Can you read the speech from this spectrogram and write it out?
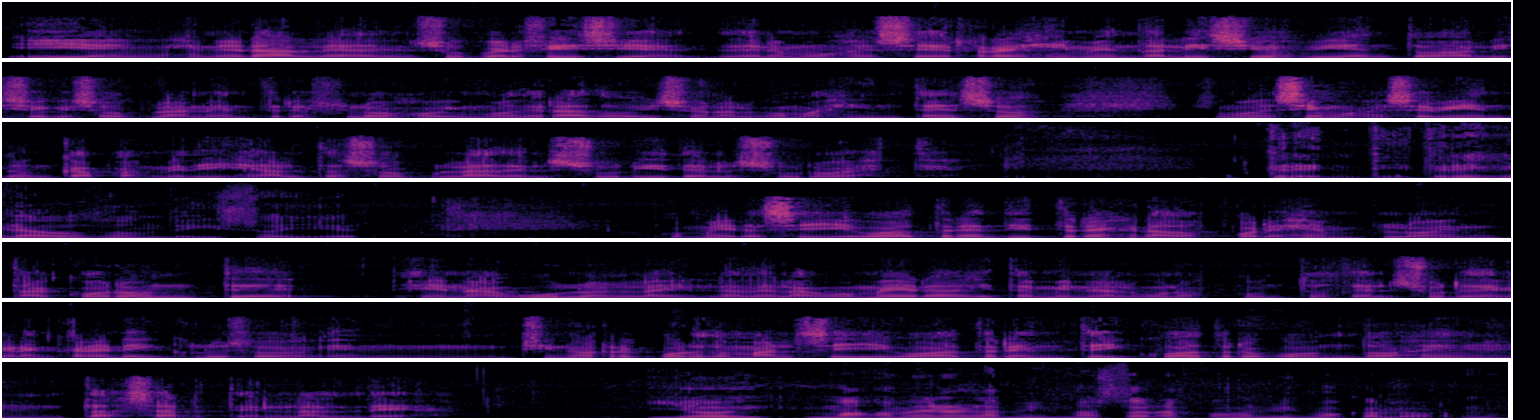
y en general en superficie tenemos ese régimen de alisios, vientos alisios que soplan entre flojo y moderado y son algo más intensos. Como decimos, ese viento en capas medias altas sopla del sur y del suroeste. 33 grados donde hizo ayer. Pues mira, se llegó a 33 grados, por ejemplo, en Tacoronte, en Agulo, en la isla de La Gomera y también en algunos puntos del sur de Gran Canaria. Incluso, en, si no recuerdo mal, se llegó a 34,2 en Tasarte, en la aldea. Y hoy, más o menos, las mismas zonas con el mismo calor, ¿no?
